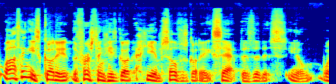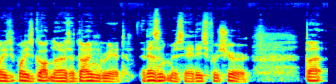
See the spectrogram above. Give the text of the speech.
well, I think he's got to. The first thing he's got, he himself has got to accept is that it's you know what he's what he's got now is a downgrade. It isn't Mercedes for sure, but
